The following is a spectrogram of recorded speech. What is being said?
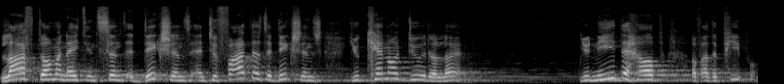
Life dominating sins, addictions, and to fight those addictions, you cannot do it alone. You need the help of other people.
